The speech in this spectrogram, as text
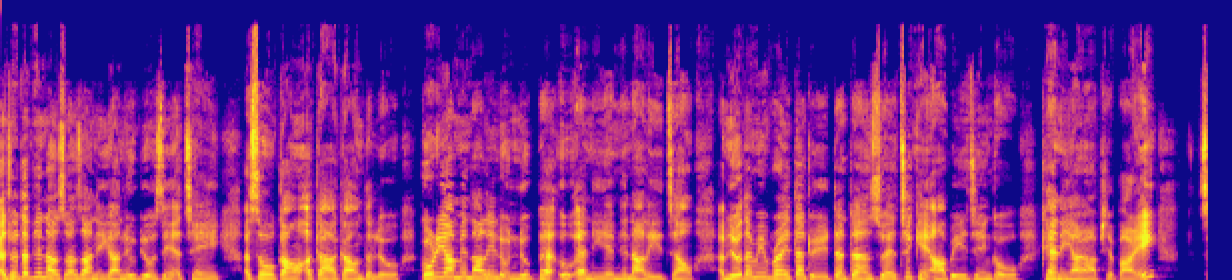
အထူးသဖြင့်တော့စွမ်းစာနေကနုပြိုစဉ်အချိန်အဆိုကောင်းအကာကောင်းသလိုကိုရီးယားမင်းသားလေးလိုနုဖက်ဥအပ်နေတဲ့မျက်နှာလေးကြောင့်အမျိုးသမီးပရိသတ်တွေတန်တန်ဆွဲချစ်ခင်အားပေးခြင်းကိုခံနေရတာဖြစ်ပါတယ်ဇ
